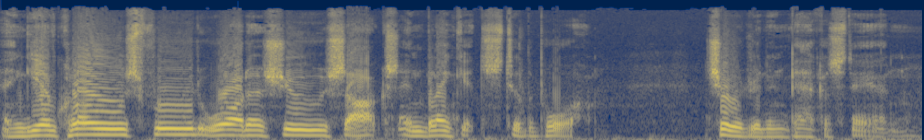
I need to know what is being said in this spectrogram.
and give clothes, food, water, shoes, socks, and blankets to the poor children in Pakistan.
